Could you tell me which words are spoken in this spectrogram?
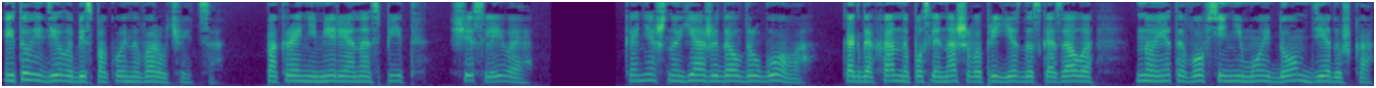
и то и дело беспокойно ворочается. По крайней мере, она спит, счастливая. Конечно, я ожидал другого. Когда Ханна после нашего приезда сказала «Но это вовсе не мой дом, дедушка»,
